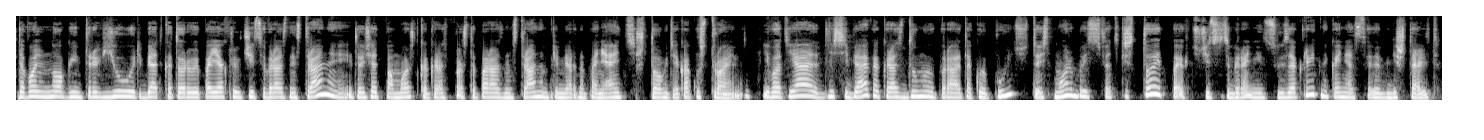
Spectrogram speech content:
довольно много интервью ребят, которые поехали учиться в разные страны. И то есть это поможет как раз просто по разным странам примерно понять, что где как устроено. И вот я для себя как раз думаю про такой путь. То есть, может быть, все таки стоит поехать учиться за границу и закрыть, наконец, этот гештальт.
